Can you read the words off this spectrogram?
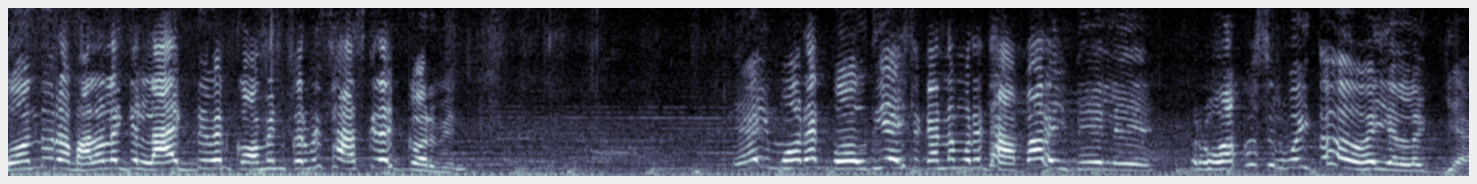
বন্ধুরা, ভালো লাগলে লাইক দেবেন কমেন্ট করবেন সাবস্ক্রাইব করবেন। এই মোর বৌদি আইছে কেন মোরে ধাপার এই দেলে? রোয়া কসুর বই তো হইয়া লাগিয়া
